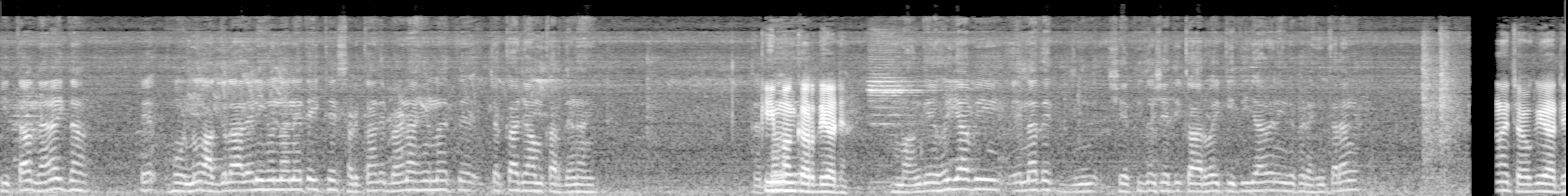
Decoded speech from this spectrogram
ਕੀਤਾ ਹੁੰਦਾ ਨਾ ਇਦਾਂ ਤੇ ਹੁਣ ਨੂੰ ਅੱਗ ਲਾ ਦੇਣੀ ਉਹਨਾਂ ਨੇ ਤੇ ਇੱਥੇ ਸੜਕਾਂ ਤੇ ਬਹਿਣਾ ਸੀ ਉਹਨਾਂ ਤੇ ਚੱਕਾ ਜਾਮ ਕਰ ਦੇਣਾ ਸੀ। ਕੀ ਮੰਗ ਕਰਦੇ ਅੱਜ? ਮੰਗ ਇਹੋ ਹੀ ਆ ਵੀ ਇਹਨਾਂ ਤੇ ਛੇਤੀ ਤੋਂ ਛੇਤੀ ਕਾਰਵਾਈ ਕੀਤੀ ਜਾਵੇ ਨਹੀਂ ਤੇ ਫਿਰ ਅਸੀਂ ਕਰਾਂਗੇ। ਕਹਿਣਾ ਚਾਹੋਗੇ ਅੱਜ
